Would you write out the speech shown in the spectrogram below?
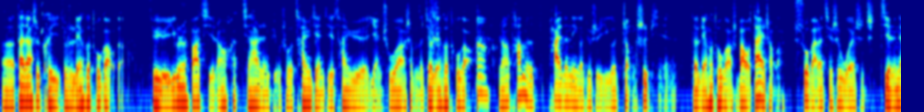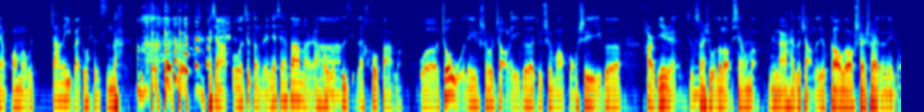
呃，大家是可以就是联合投稿的。就有一个人发起，然后很其他人，比如说参与剪辑、参与演出啊什么的，叫联合投稿。嗯，然后他们拍的那个就是一个整视频的联合投稿，是把我带上了。说白了，其实我也是借人点光嘛，我沾了一百多粉丝呢。我想，我就等人家先发嘛，然后我自己在后发嘛。我周五那个时候找了一个就是网红，是一个哈尔滨人，就算是我的老乡嘛。那男孩子长得就高高帅帅的那种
